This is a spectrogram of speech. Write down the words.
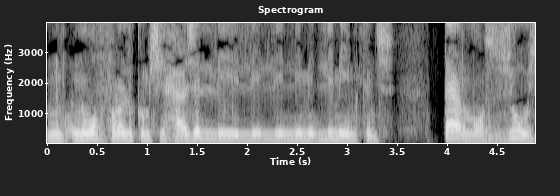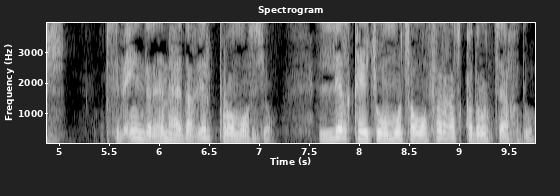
نوفروا لكم شي حاجة اللي اللي اللي, اللي ما يمكنش. ترموس جوج ب 70 درهم هذا غير promotion. اللي لقيتوه متوفر غتقدروا تاخذوه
